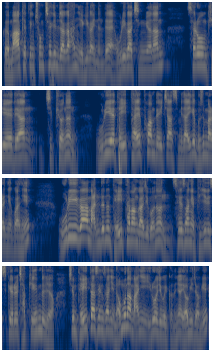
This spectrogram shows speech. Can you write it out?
그 마케팅 총 책임자가 한 얘기가 있는데 우리가 직면한 새로운 기회에 대한 지표는 우리의 데이터에 포함되어 있지 않습니다. 이게 무슨 말이냐고 하니 우리가 만드는 데이터만 가지고는 세상의 비즈니스 기회를 잡기 힘들죠. 지금 데이터 생산이 너무나 많이 이루어지고 있거든요. 여기저기.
